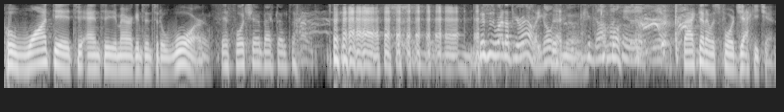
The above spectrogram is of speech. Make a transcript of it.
who wanted to enter the Americans into the war. They had 4chan back then, too. this is right up your alley. Go ahead. Keep- I'm keep listening to this. Yeah. Back then, it was for Jackie Chan.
